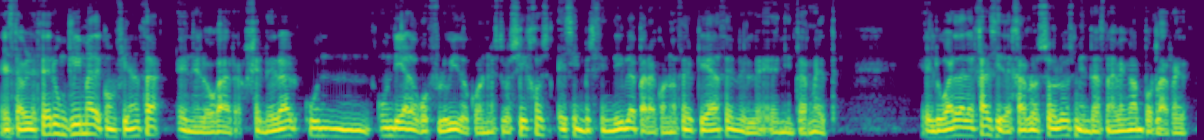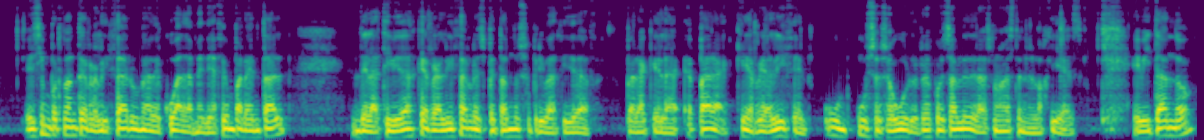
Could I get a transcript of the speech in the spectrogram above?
Establecer un clima de confianza en el hogar, generar un, diálogo fluido con nuestros hijos es imprescindible para conocer qué hacen en Internet, en lugar de alejarse y dejarlos solos mientras navegan por la red. Es importante realizar una adecuada mediación parental de la actividad que realizan respetando su privacidad, para que, para que realicen un uso seguro y responsable de las nuevas tecnologías, evitando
